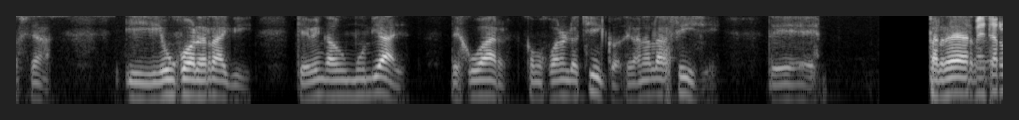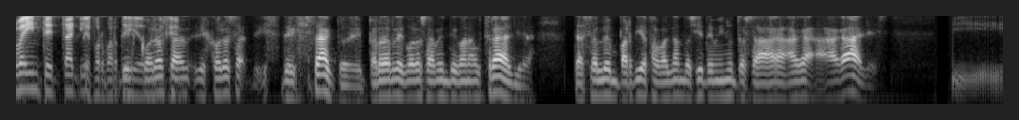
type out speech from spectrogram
O sea, y un jugador de rugby que venga a un mundial de jugar como jugaron los chicos, de ganar la Fiji, de perder. Meter 20 tackles por partido. exacto, de perder decorosamente con Australia, de hacerle un partido hasta faltando 7 minutos a, Gales. Y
